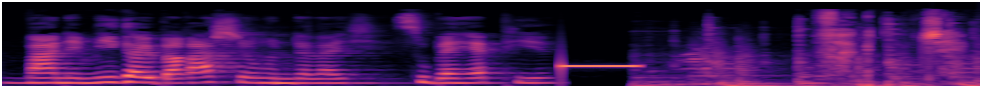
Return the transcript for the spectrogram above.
war eine mega Überraschung und da war ich super happy. Faktencheck.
